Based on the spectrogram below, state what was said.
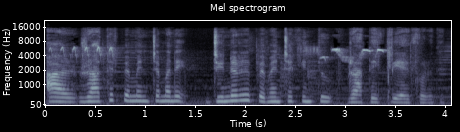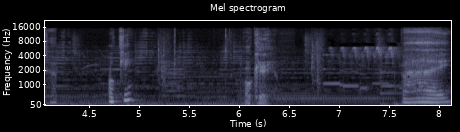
আর রাতের পেমেন্টটা মানে ডিনারের পেমেন্টটা কিন্তু রাতে ক্লিয়ার করে দিতে হবে। ওকে? ওকে। বাই।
